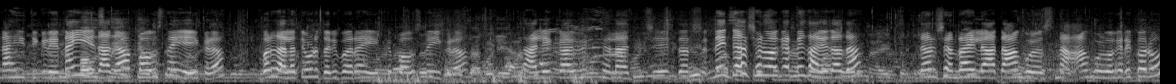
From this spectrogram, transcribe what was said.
नाही तिकडे. नाहीये दादा पाऊस नाहीये इकडं. बरं झालं तेवढं तरी बरं आहे की पाऊस नाही इकडं. झाले का विठ्ठलाचे दर्शन? नाही दर्शन वगैरे नाही झाले दादा. दर्शन राहिलं आता आंघोळ ना. आंघोळ वगैरे करू.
